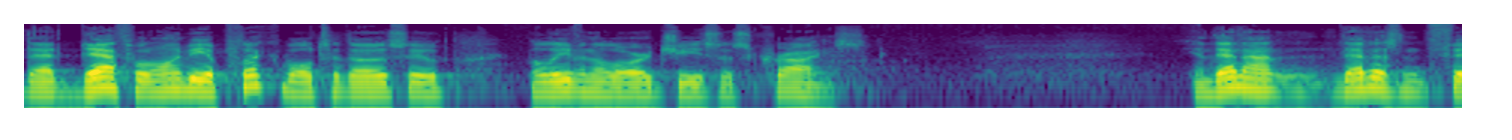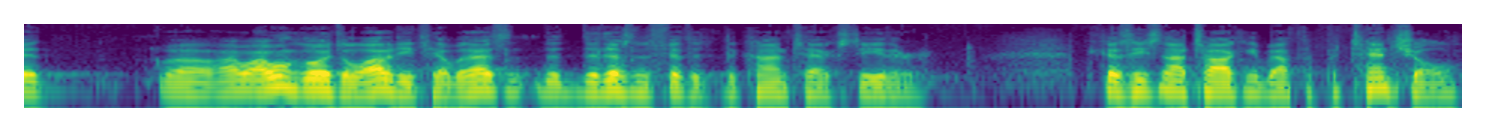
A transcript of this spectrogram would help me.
that death will only be applicable to those who believe in the Lord Jesus Christ. And that, on, that doesn't fit well, I, I, won't go into a lot of detail, but that, that doesn't fit the, the context either. Because he's not talking about the potential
